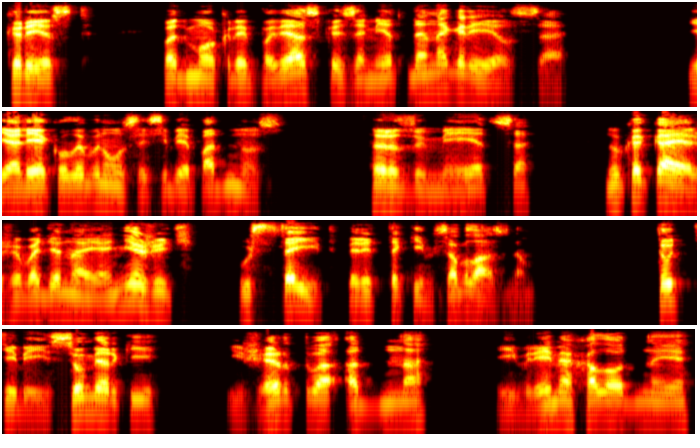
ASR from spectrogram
Крест под мокрой повязкой заметно нагрелся, и Олег улыбнулся себе под нос. Разумеется, ну какая же водяная нежить устоит перед таким соблазном? Тут тебе и сумерки, и жертва одна, и время холодное,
